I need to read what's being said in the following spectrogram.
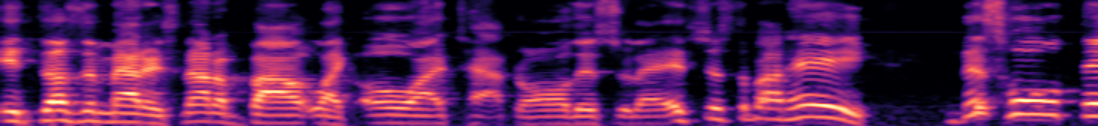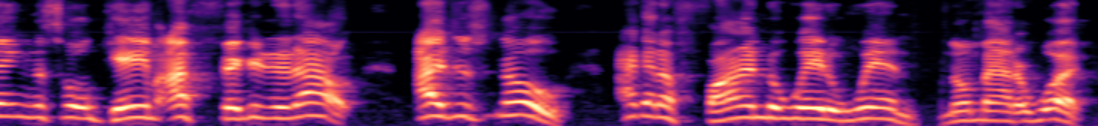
it doesn't matter. It's not about like, oh, I tapped all this or that. It's just about, hey, this whole thing, this whole game, I figured it out. I just know I gotta find a way to win, no matter what.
